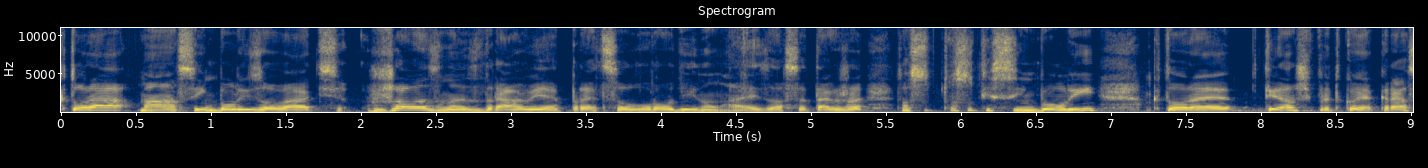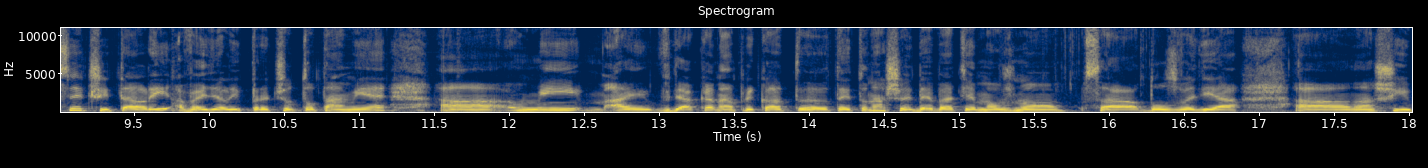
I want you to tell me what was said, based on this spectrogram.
ktorá má symbolizovať železné zdravie pre celú rodinu. Hej, zase. Takže to sú, to sú tie symboly, ktoré tí naši predkovia krásne čítali a vedeli, prečo to tam je. A my aj vďaka napríklad e, tejto našej debate možno sa dozvedia naši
